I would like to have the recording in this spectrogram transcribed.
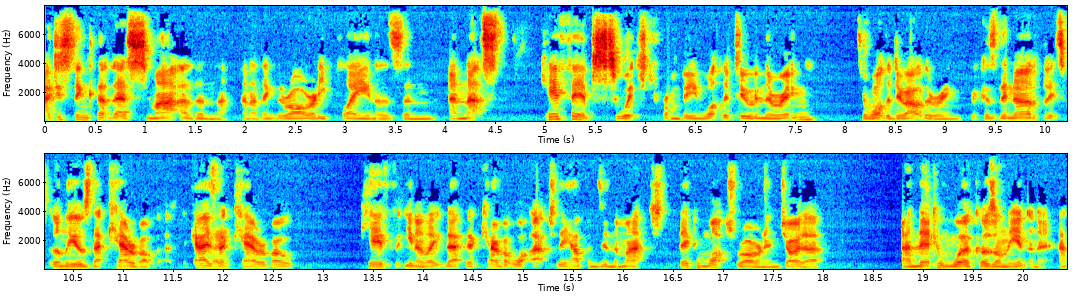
I just think that they're smarter than that, and I think they're already playing us, and and that's kayfabe switched from being what they do in the ring to what they do out the ring because they know that it's only us that care about that. The guys Right. that care about kayfabe, you know, like that that care about what actually happens in the match, they can watch Raw and enjoy that, and they can work us on the internet. I,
